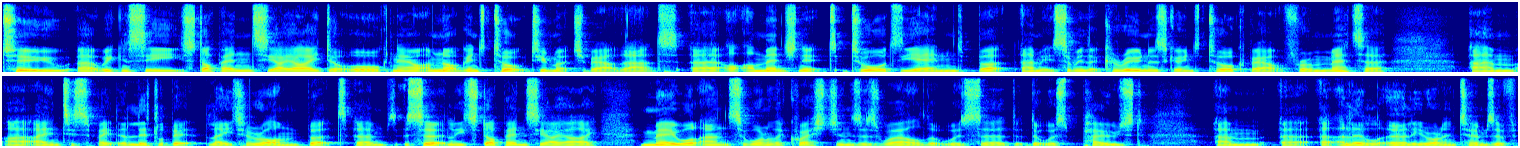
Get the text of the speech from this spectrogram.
too, uh, we can see stopncii.org. Now, I'm not going to talk too much about that. Uh, I'll, I'll, mention it towards the end, but um, it's something that Karuna is going to talk about from Meta. Um, I, I, anticipate a little bit later on, but um, certainly Stop NCII may well answer one of the questions as well that was uh, that, that, was posed um, uh, a little earlier on in terms of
